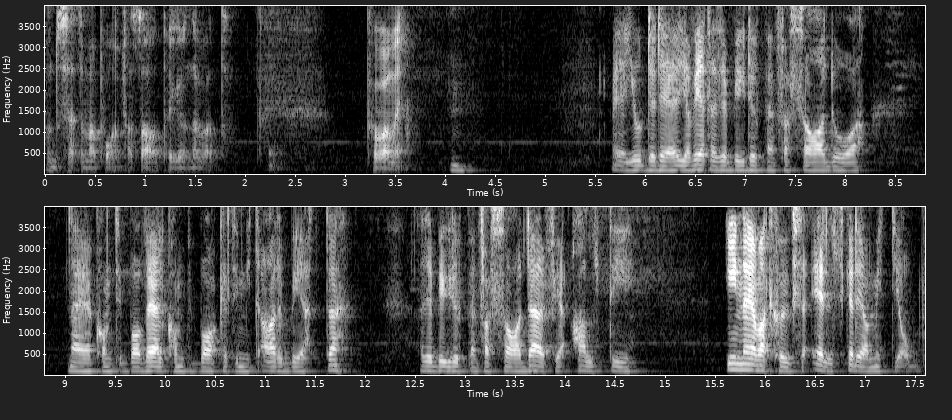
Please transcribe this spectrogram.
Och då sätter man på en fasad på grund av att få vara med. Mm. Jag gjorde det. Jag vet att jag byggde upp en fasad då när jag kom till, väl kom tillbaka till mitt arbete. Att jag byggde upp en fasad där för jag alltid... Innan jag var sjuk så älskade jag mitt jobb.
